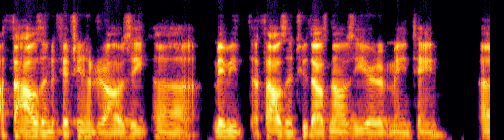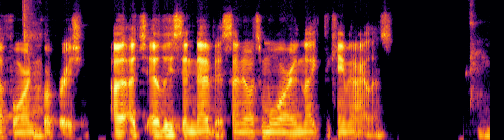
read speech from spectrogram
a thousand to fifteen hundred dollars a uh maybe a thousand two thousand dollars a year to maintain a foreign corporation uh, at- at least in nevis i know it's more in like the cayman islands Okay.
